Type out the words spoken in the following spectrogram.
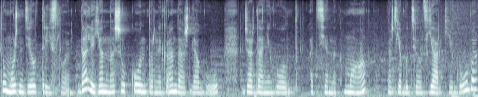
то можно делать три слоя. Далее я наношу контурный карандаш для губ. Giordani Gold оттенок MAC потому что я буду делать яркие губы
